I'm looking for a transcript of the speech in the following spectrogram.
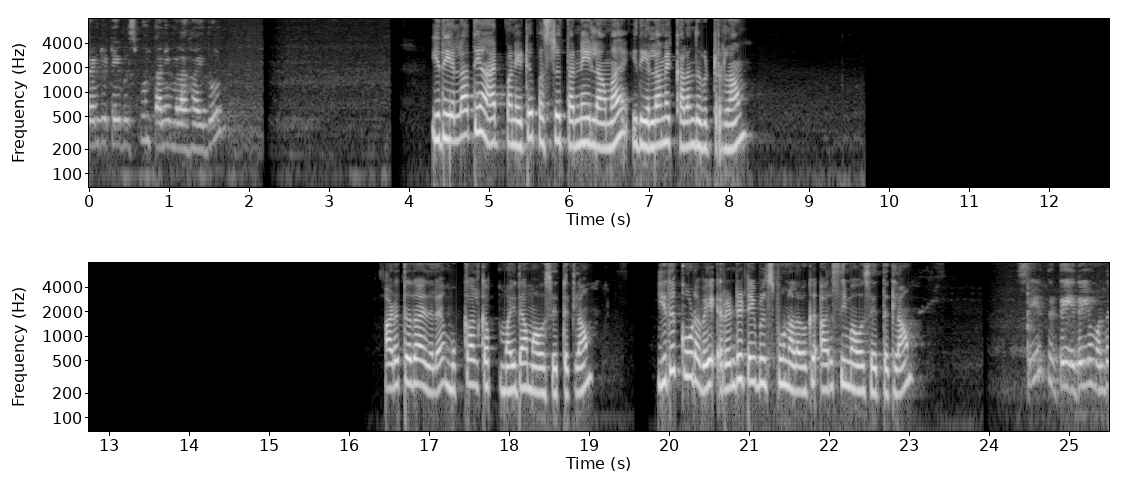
ரெண்டு டேபிள் ஸ்பூன் தனி மிளகாய் தூள். இது எல்லாத்தையும் ஆட் பண்ணிவிட்டு ஃபஸ்ட்டு தண்ணி இல்லாமல் இது எல்லாமே கலந்து விட்டுறலாம். அடுத்ததாக இதில் முக்கால் கப் மைதா மாவு சேர்த்துக்கலாம். இது கூடவே ரெண்டு டேபிள் ஸ்பூன் அளவுக்கு அரிசி மாவு சேர்த்துக்கலாம். சேர்த்துட்டு இதையும் வந்து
